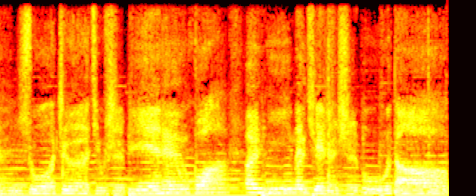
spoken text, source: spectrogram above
神说这就是变化，而你们却认识不到。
